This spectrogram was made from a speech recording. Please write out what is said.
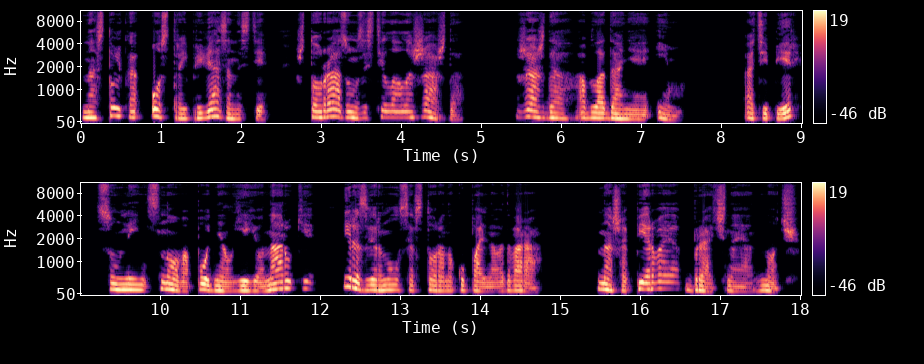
Настолько острой привязанности, что разум застилала жажда. Жажда обладания им. А теперь Сунлинь снова поднял ее на руки и развернулся в сторону купального двора. Наша первая брачная ночь.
